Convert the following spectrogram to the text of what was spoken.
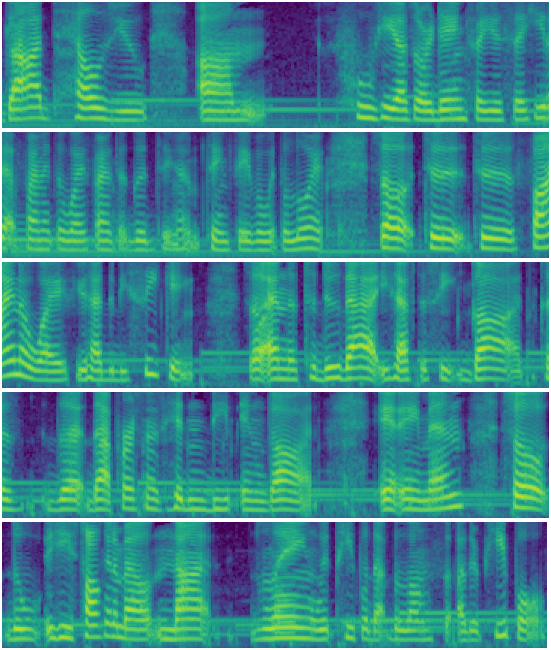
god tells you um, who he has ordained for you. So he that findeth a wife findeth a good thing and obtain favor with the Lord. So to to find a wife, you had to be seeking. So and to do that, you have to seek God because that that person is hidden deep in God. Amen. So the he's talking about not laying with people that belongs to other people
